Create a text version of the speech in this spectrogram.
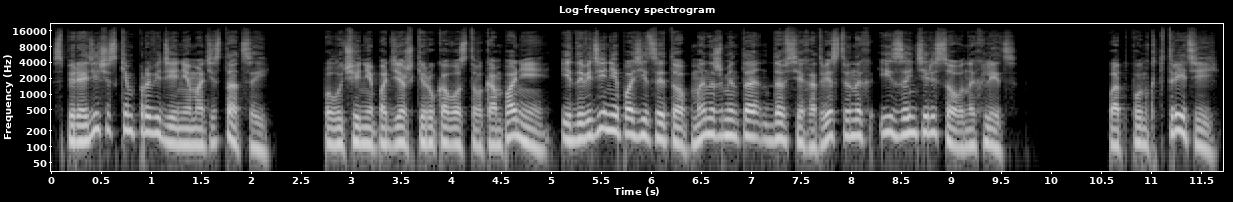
с периодическим проведением аттестаций. Получение поддержки руководства компании и доведение позиции топ-менеджмента до всех ответственных и заинтересованных лиц. Подпункт 3.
